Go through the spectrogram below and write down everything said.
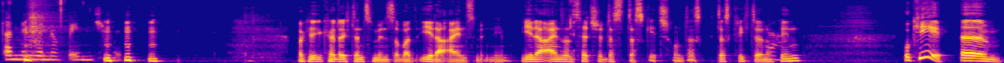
Dann nehmen wir nur wenig mit. Okay, ihr könnt euch dann zumindest aber jeder eins mitnehmen. Jeder eins als Satchel, das, das geht schon. Das, das kriegt ihr noch Ja. hin. Okay, ähm,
